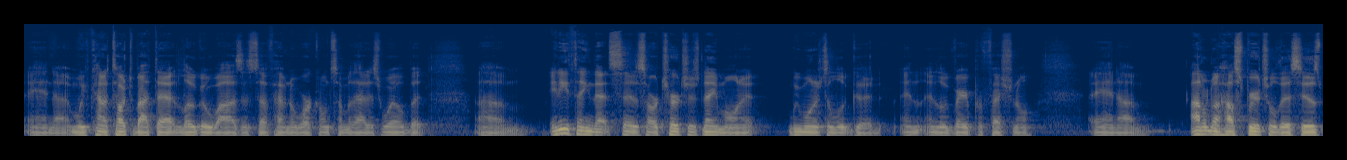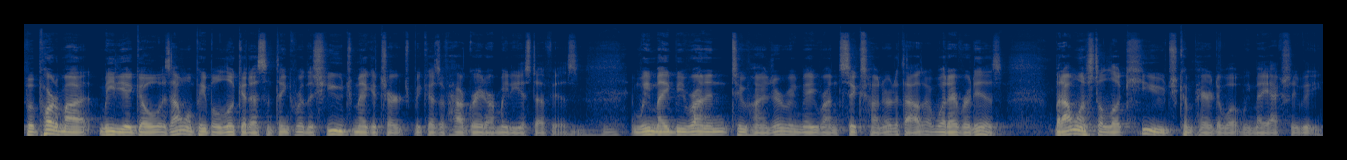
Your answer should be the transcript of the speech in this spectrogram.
And uh, we've kind of talked about that logo wise and stuff, having to work on some of that as well. But um, anything that says our church's name on it, we want it to look good and, and look very professional. And um, I don't know how spiritual this is, but part of my media goal is I want people to look at us and think we're this huge mega church because of how great our media stuff is. Mm-hmm. And we may be running 200, we may run 600, 1,000, whatever it is. But I want us to look huge compared to what we may actually be.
